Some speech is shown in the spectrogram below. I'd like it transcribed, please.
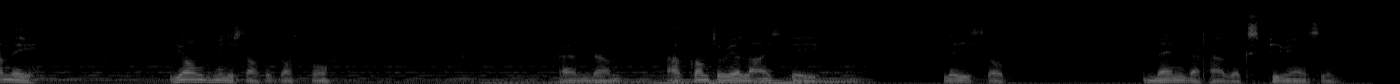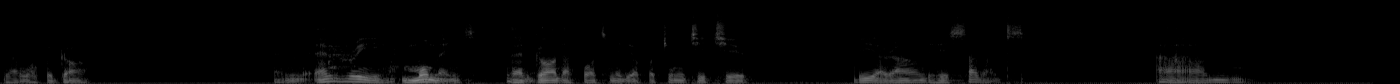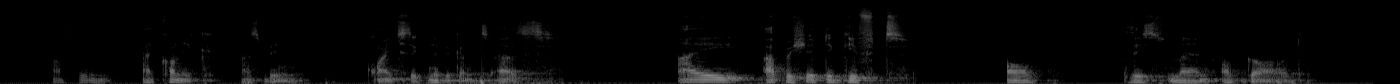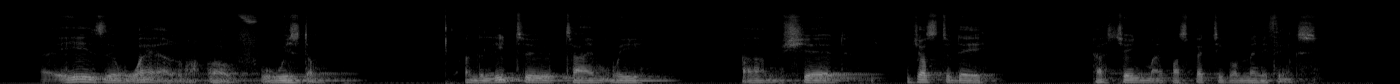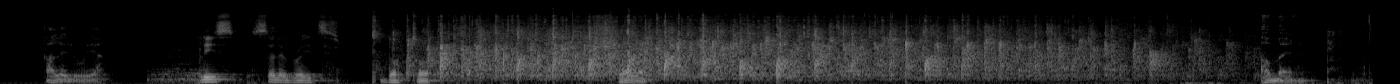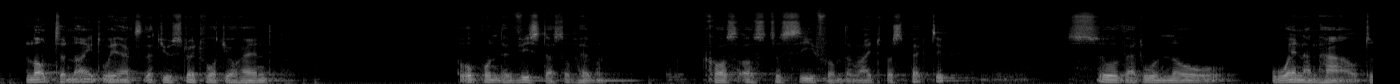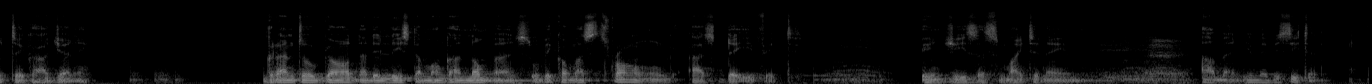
I'm a young minister of the gospel, and um, I've come to realize the place of men that have experience in their work with God. And every moment that God affords me the opportunity to be around His servants um, has been iconic, has been quite significant as I appreciate the gift of this man of God. He is a well of wisdom. And the little time we um, shared just today has changed my perspective on many things. Hallelujah. Please celebrate Dr. Amen. Lord, tonight we ask that you stretch forth your hand, open the vistas of heaven, cause us to see from the right perspective, so that we'll know when and how to take our journey. Grant, O God, that the least among our numbers will become as strong as David. In Jesus' mighty name. Amen. Amen. You may be seated.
